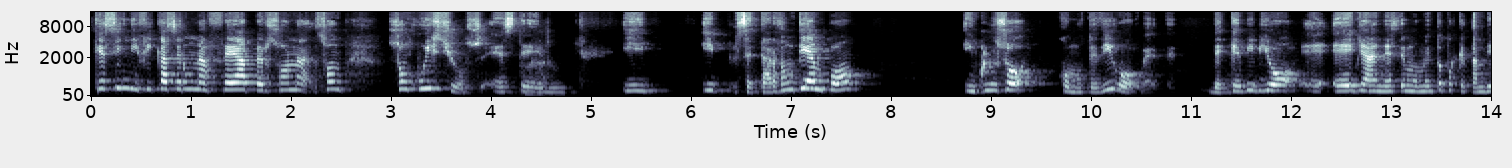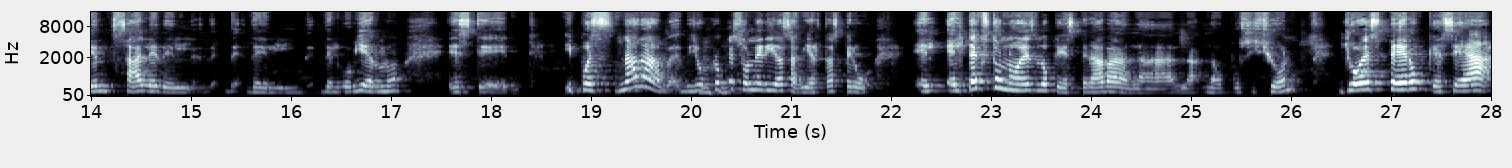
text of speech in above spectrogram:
¿qué significa ser una fea persona? Son, son juicios, este, y y se tarda un tiempo, incluso, como te digo, de qué vivió eh, ella en este momento, porque también sale del, del, gobierno, este, y pues nada, yo creo que son heridas abiertas, pero el, el, texto no es lo que esperaba la, la, oposición. Yo espero que sea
